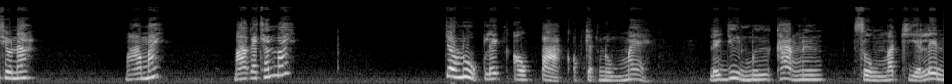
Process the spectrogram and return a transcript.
เชียวนะ มาไหม มากับฉันไหม เจ้าลูกเล็กเอาปากออกจากนมแม่ แล้วยื่นมือข้างหนึ่งส่งมาเขี่ยเล่น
